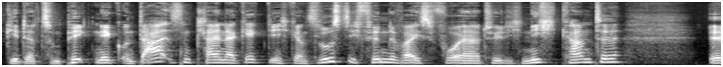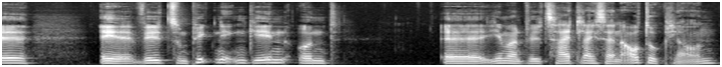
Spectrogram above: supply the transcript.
geht er zum Picknick und da ist ein kleiner Gag, den ich ganz lustig finde, weil ich es vorher natürlich nicht kannte. Äh, er will zum Picknicken gehen und äh, jemand will zeitgleich sein Auto klauen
